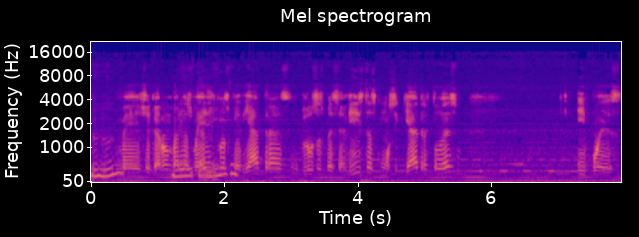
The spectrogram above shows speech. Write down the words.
Me checaron varios médicos, pediatras, incluso especialistas como psiquiatras, todo eso. Y pues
